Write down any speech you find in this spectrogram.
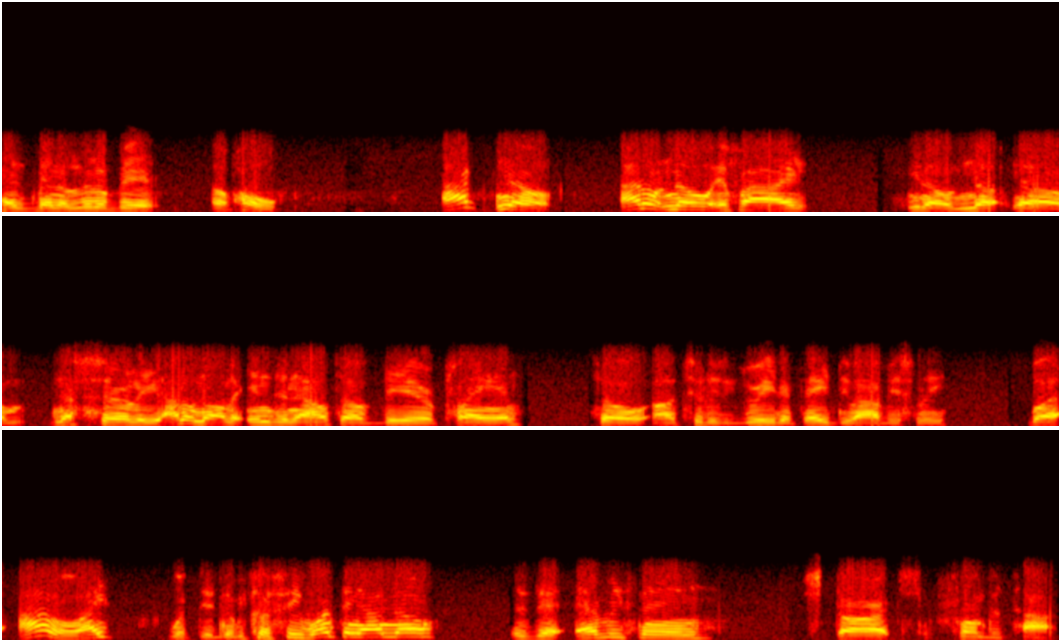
has been a little bit of hope. I, you know, I don't know if I, you know, no, um, necessarily. I don't know all the ins and outs of their plan. So uh, to the degree that they do, obviously, but I like what they do because see, one thing I know is that everything starts from the top.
